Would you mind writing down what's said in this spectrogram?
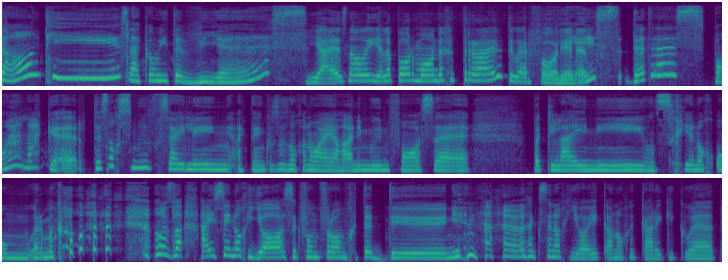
Dankie. Is lekker om hier te wees. Jy is nou al 'n hele paar maande getroud. Hoe ervaar jy dit? Yes, dit is baie lekker. Dis nog smooth sailing. Ek dink ons is nog in 'n honeymoon fase. Beklei nie. Ons gee nog om oor mekaar. Ons hy sê nog ja as ek van vra om goed te doen. You know, ek sê nog ja, jy kan nog 'n karretjie koop.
